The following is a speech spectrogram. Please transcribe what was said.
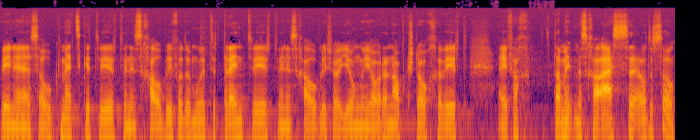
wie ein Sau gemetzelt wird, wie ein Kalb von der Mutter getrennt wird, wie ein Kalb schon in jungen Jahren abgestochen wird. Einfach, damit man es essen kann oder so.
